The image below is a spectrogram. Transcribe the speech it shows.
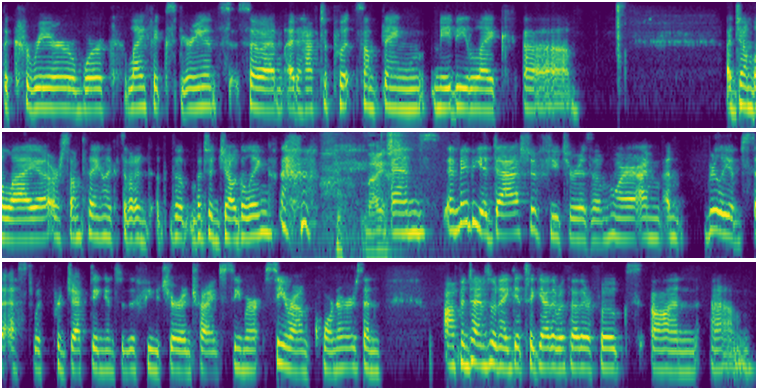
the career, work, life experience. So um, I'd have to put something maybe like uh, a jambalaya or something like it's about a, a bunch of juggling. nice. And and maybe a dash of futurism, where I'm I'm really obsessed with projecting into the future and trying to see see around corners. And oftentimes when I get together with other folks on um,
